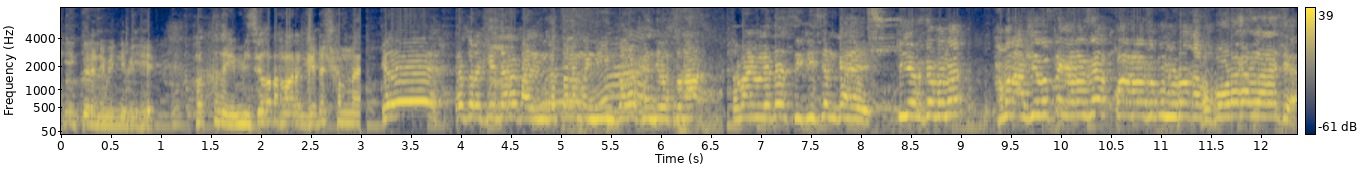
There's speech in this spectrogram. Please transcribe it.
কি করে নিবি নিবি? হে হত্যা দেখি মিছে কথা আমার গেটের সামনে রে এ তোরা কে যারা বাড়ি মুখে তাহলে আমি পারে ফেন দিবাস না? তোর বাড়ি মুখে সিগনিশন কে হয়েছে মানে? আমার আশি হাজার টাকা আছে আছে পনেরো টাকা। বড় কার লড়াইছে এ,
